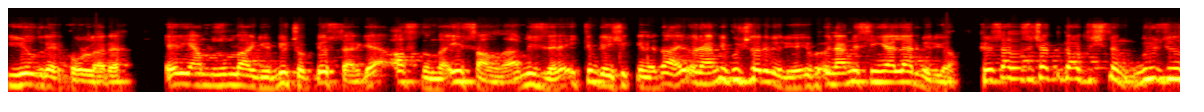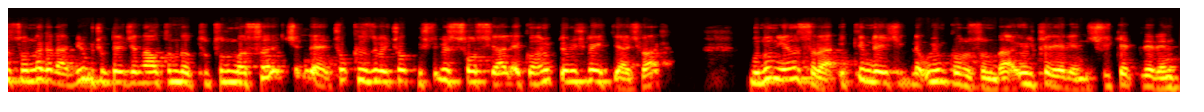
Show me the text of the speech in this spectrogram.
yıl rekorları, eriyen buzullar gibi birçok gösterge aslında insanlığa, bizlere iklim değişikliğine dair önemli ipuçları veriyor, önemli sinyaller veriyor. Küresel sıcaklık artışının bu yüzyılın sonuna kadar bir buçuk derecenin altında tutulması için de çok hızlı ve çok güçlü bir sosyal, ekonomik dönüşme ihtiyaç var. Bunun yanı sıra iklim değişikliğine uyum konusunda ülkelerin, şirketlerin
